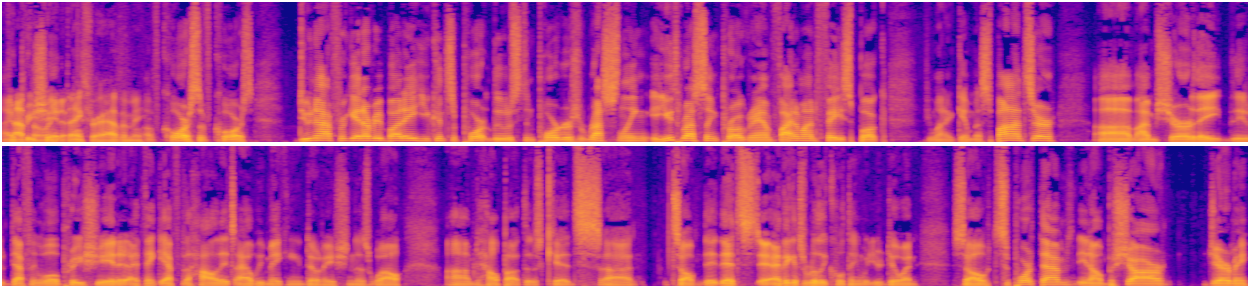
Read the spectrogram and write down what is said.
I Definitely. appreciate it. Thanks for having me. Of course, of course. Do not forget, everybody, you can support Lewiston Porter's wrestling youth wrestling program. Find them on Facebook if you want to give them a sponsor. Um, I'm sure they, they definitely will appreciate it. I think after the holidays, I'll be making a donation as well um, to help out those kids. Uh, so it, it's I think it's a really cool thing what you're doing. So support them. You know, Bashar, Jeremy.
